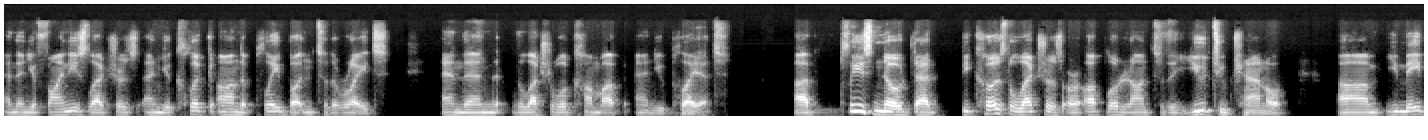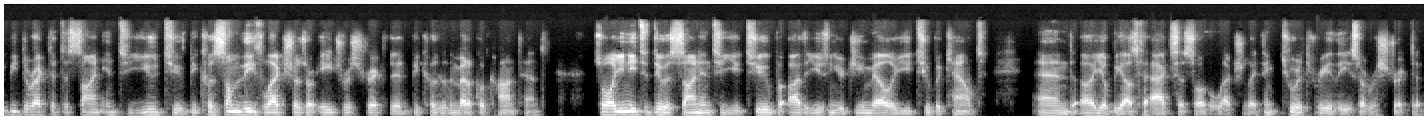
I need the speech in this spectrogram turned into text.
and then you find these lectures and you click on the play button to the right, and then the lecture will come up and you play it. Uh, please note that because the lectures are uploaded onto the YouTube channel, um, you may be directed to sign into YouTube because some of these lectures are age restricted because of the medical content. So all you need to do is sign into YouTube, either using your Gmail or YouTube account, and uh, you'll be able to access all the lectures. I think two or three of these are restricted.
